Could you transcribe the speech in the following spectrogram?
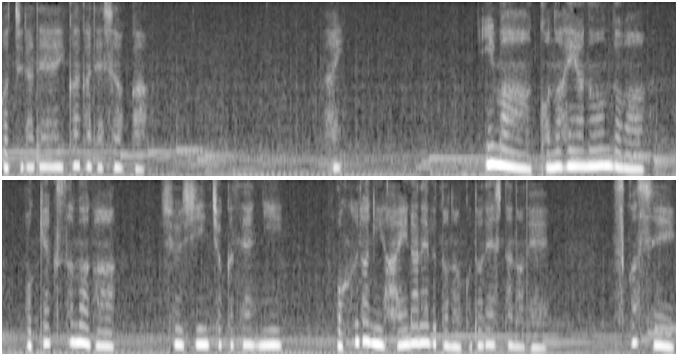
こちらでいかがでしょうか？はい。今この部屋の温度はお客様が就寝直前にお風呂に入られるとのことでしたので少し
